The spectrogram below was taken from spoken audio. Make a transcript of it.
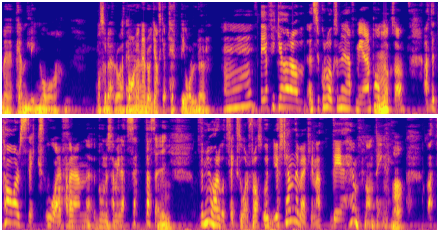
med, pendling och, och sådär. Och att barnen ändå är ganska tätt i ålder. Mm. Jag fick ju höra av en psykolog som ni har haft med i er podd Mm. också, att det tar sex år för en bonusfamilj att sätta sig. Mm. För nu har det gått sex år för oss och jag känner verkligen att det har hänt någonting. Att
